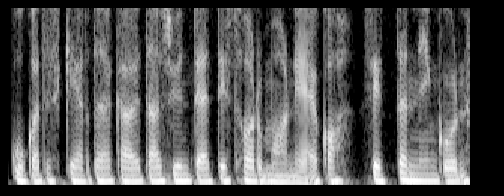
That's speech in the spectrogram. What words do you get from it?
kuukautiskierto ja käytetään synteettistä hormonia, joka sitten niin kuin,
